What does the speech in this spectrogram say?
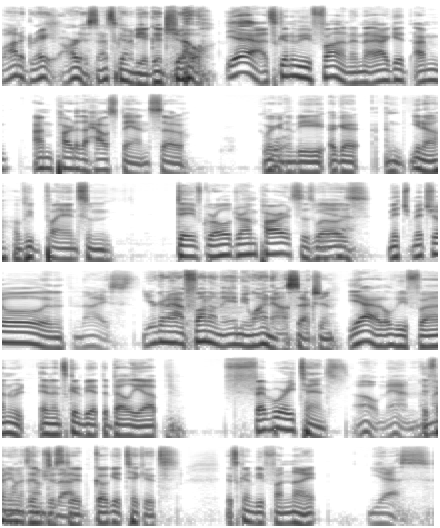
A lot of great artists. That's going to be a good show. yeah, it's gonna be fun, and I get I'm I'm part of the house band, so we're gonna be I got um, you know I'll be playing some Dave Grohl drum parts as well Yeah. as Mitch Mitchell, and Nice. You're going to have fun on the Amy Winehouse section. yeah, it'll be fun, and it's gonna be at the Belly Up, February 10th. Oh man. I if anyone's that. interested, go get tickets. It's gonna be a fun night, Yes.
